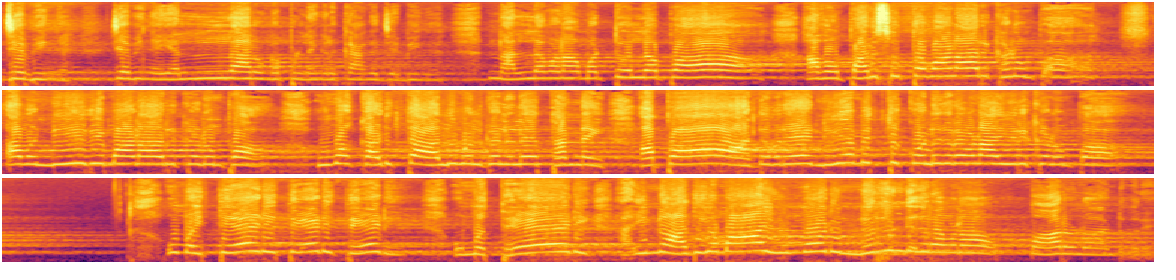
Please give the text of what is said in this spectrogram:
ஜெபிங்க. ஜெபிங்க. எல்லாரும் உங்கள் பிள்ளைங்களுக்காக ஜெபிங்க. நல்லவனா மட்டும் இல்லைப்பா அவன் பரிசுத்தவானா இருக்கணும்ப்பா அவன் நீதிமானா இருக்கணும்ப்பா உமக்கு அடுத்த அலுவல்களிலே தன்னை அப்பா ஆண்டவரே நியமித்துக் கொள்ளுகிறவனா இருக்கணும்ப்பா உம்மை தேடி தேடி தேடி உம்மை தேடி இன்னும் அதிகமாய் உம்மோடு நெருங்குகிறவனா மாறணும் ஆண்டவரே.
